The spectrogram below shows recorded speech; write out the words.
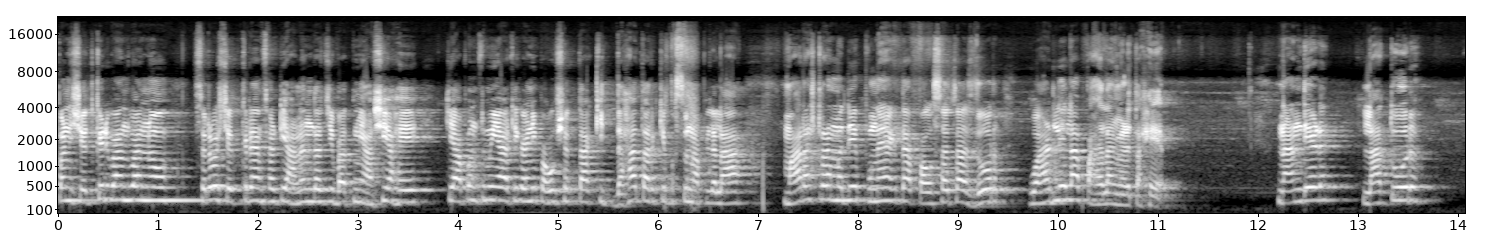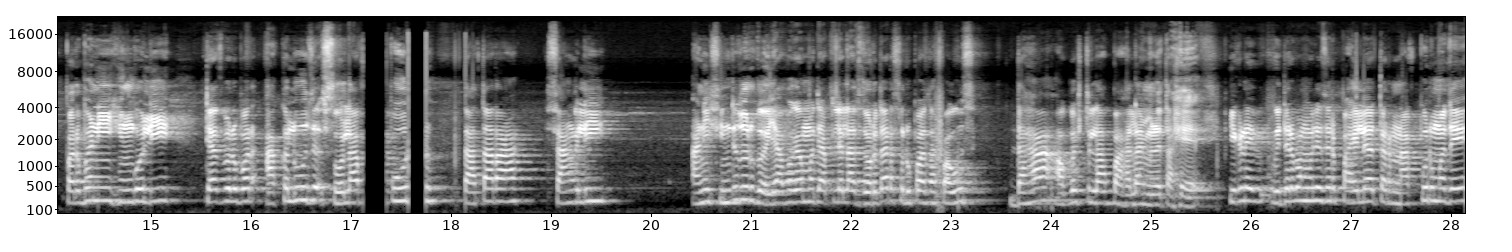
पण शेतकरी बांधवांनो सर्व शेतकऱ्यांसाठी आनंदाची बातमी अशी आहे की आपण तुम्ही या ठिकाणी पाहू शकता की दहा तारखेपासून आपल्याला महाराष्ट्रामध्ये पुन्हा एकदा पावसाचा जोर वाढलेला पाहायला मिळत आहे. नांदेड लातूर परभणी हिंगोली त्याचबरोबर अकलूज सोलापूर सातारा सांगली आणि सिंधुदुर्ग या भागामध्ये आपल्याला जोरदार स्वरूपाचा पाऊस दहा ऑगस्टला पाहायला मिळत आहे. इकडे विदर्भामध्ये जर पाहिलं तर नागपूरमध्ये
